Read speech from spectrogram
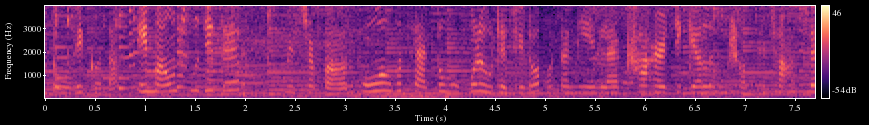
একটা অভিজ্ঞতা। এই মাউন্ট ফুজিতে মিস্টার পাল ও হচ্ছে একদম উপরে উঠেছিল। ওটা নিয়ে লেখা আর্টিকেল এবং সব কিছু আছে।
